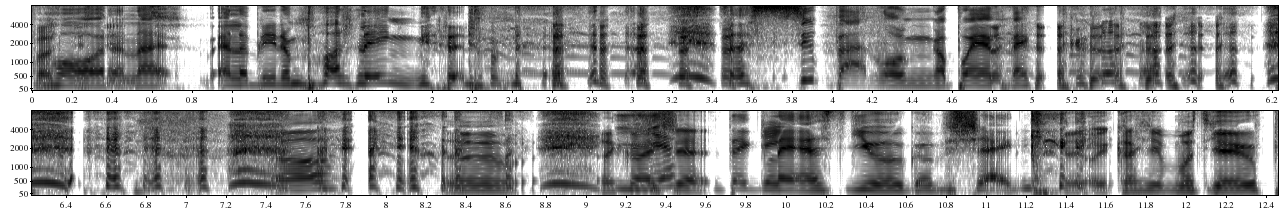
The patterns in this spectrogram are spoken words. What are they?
hår inte. eller, eller blir de bara längre? De så superlånga på en vecka. Ja. Kanske, Jätteglest jordgubbsskägg. kanske måste ge upp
